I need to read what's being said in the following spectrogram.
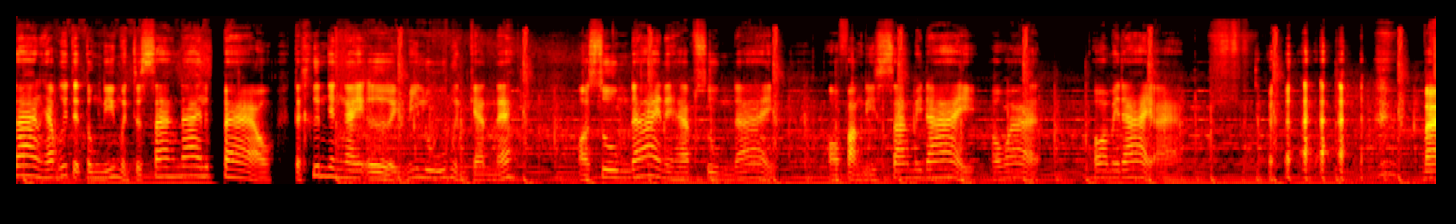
สร้างครับอุ้ยแต่ตรงนี้เหมือนจะสร้างได้หรือเปล่า แต่ขึ้นยังไงเอ่ย ไม่รู้เหมือนกันนะ อ๋อซูมได้นะครับ ซูมได้ อ๋อฝั่งนี้สร้างไม่ได้ เพราะว่า เพราะว่าไม่ได้อ่ามา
